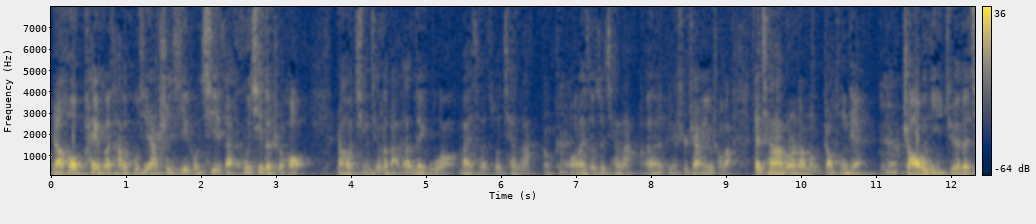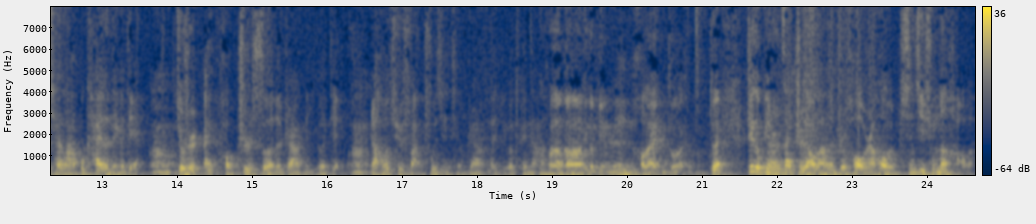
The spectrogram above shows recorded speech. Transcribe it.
然后配合他的呼吸，让深吸一口气，在呼气的时候，然后轻轻的把他的肋骨往外侧做牵拉，OK，往外侧做牵拉，呃，是这样一个手法。在牵拉过程当中找痛点，找你觉得牵拉不开的那个点，嗯，就是哎好滞涩的这样的一个点，嗯，然后去反复进行这样的一个推拿。那回到刚刚这个病人，后来你做了什么？对，这个病人在治疗完了之后，然后心悸胸闷好了。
